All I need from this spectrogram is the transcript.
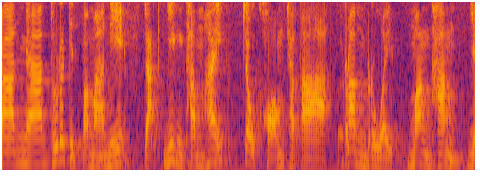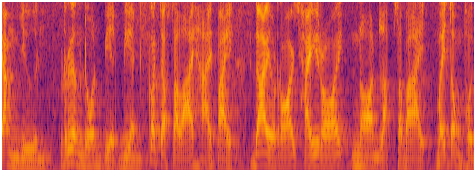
การงานธุรกิจประมาณนี้ จะยิ่งทำให้เจ้าของชะตา ร่ำรวย มั่งคั่ง ยั่งยืน เรื่องโดนเบียดเบียนก็จะสลายหายไป ได้ร้อยใช้ร้อย นอนหลับสบาย ไม่ต้องทน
